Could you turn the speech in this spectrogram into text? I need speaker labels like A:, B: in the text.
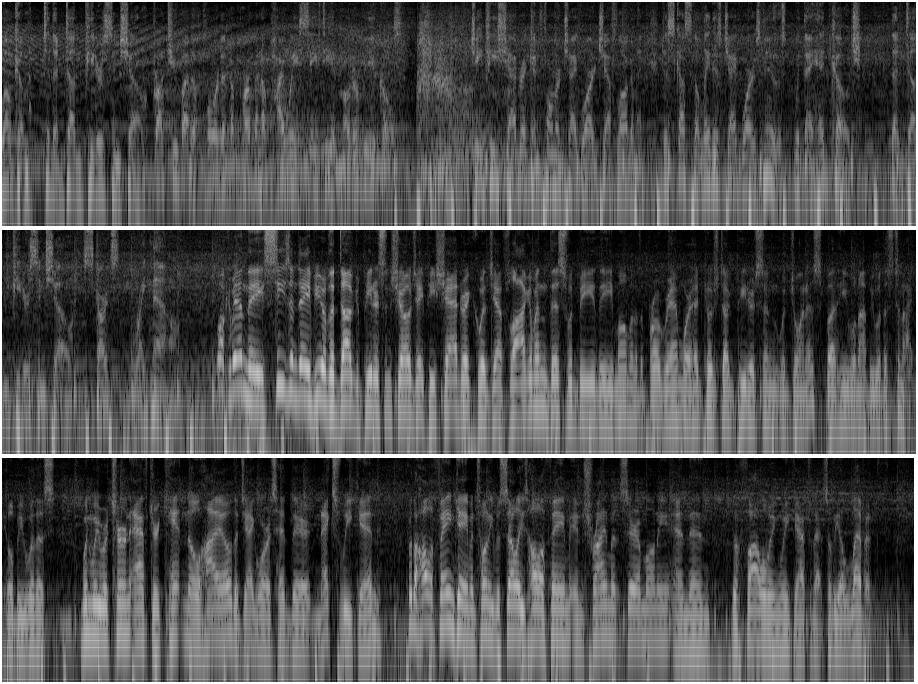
A: Welcome to the Doug Pederson Show, brought to you by the Florida Department of Highway Safety and Motor Vehicles. JP Shadrick and former Jaguar Jeff Lageman discuss the latest Jaguars news with the head coach. The Doug Pederson Show starts right now.
B: Welcome in the season debut of the Doug Pederson Show. JP Shadrick with Jeff Lageman. This would be the moment of the program where head coach Doug Pederson would join us, but he will not be with us tonight. He'll be with us when we return after Canton, Ohio. The Jaguars head there next weekend for the Hall of Fame game and Tony Boselli's Hall of Fame enshrinement ceremony, and then the following week after that. So the 11th.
